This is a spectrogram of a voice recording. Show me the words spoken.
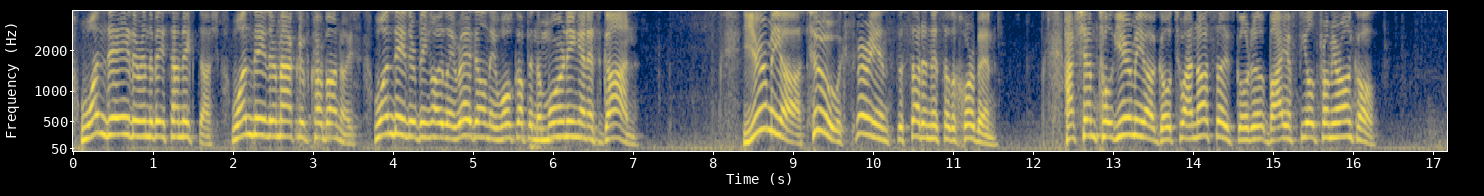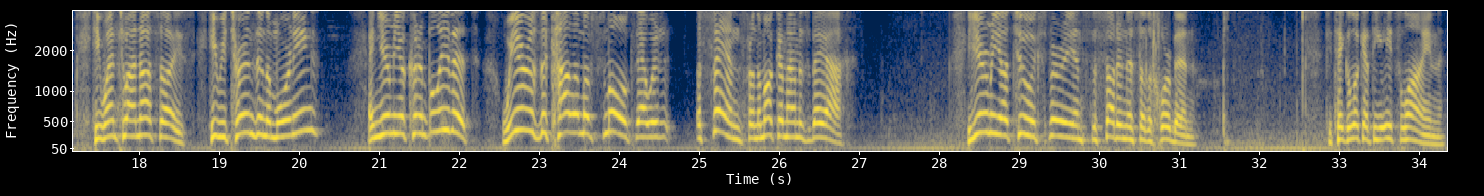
One day they're in the Beis Hamikdash. One day they're Makriv Karbanos. One day they're being Oile Regal and they woke up in the morning and it's gone. Yirmiyah, too, experienced the suddenness of the Churban. Hashem told Yirmiyah, go to Anasais, go to buy a field from your uncle. He went to Anasais. He returns in the morning, and Yirmiyah couldn't believe it. Where is the column of smoke that would ascend from the Makam HaMizbeach? Yirmiyah too experienced the suddenness of the Churban. If you take a look at the eighth line,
